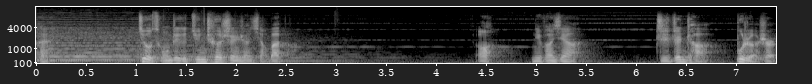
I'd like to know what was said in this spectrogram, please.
嗨，就从这个军车身上想办法。哦，你放心啊，只侦查不惹事儿。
